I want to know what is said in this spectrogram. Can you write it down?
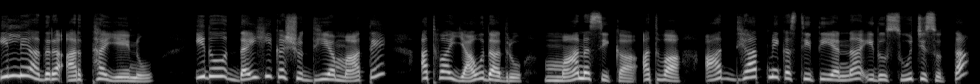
ಇಲ್ಲಿ ಅದರ ಅರ್ಥ ಏನು? ಇದು ದೈಹಿಕ ಶುದ್ಧಿಯ ಮಾತೆ ಅಥವಾ ಯಾವುದಾದ್ರೂ ಮಾನಸಿಕ ಅಥವಾ ಆಧ್ಯಾತ್ಮಿಕ ಸ್ಥಿತಿಯನ್ನ ಇದು ಸೂಚಿಸುತ್ತಾ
